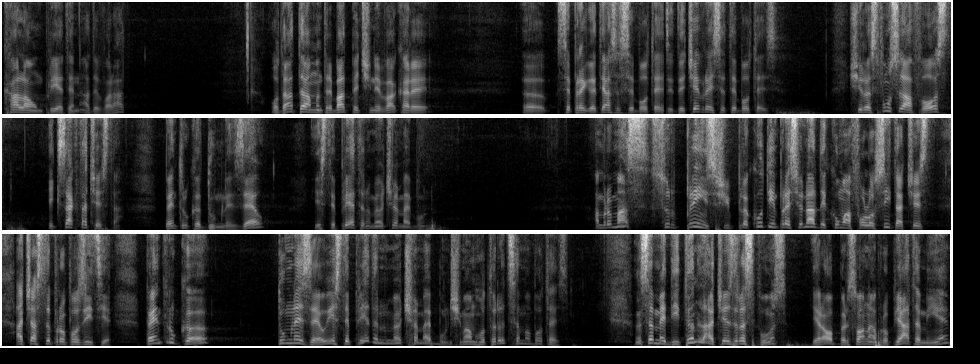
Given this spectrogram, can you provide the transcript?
ca la un prieten adevărat? Odată am întrebat pe cineva care uh, se pregătea să se boteze, de ce vrei să te botezi? Și răspunsul a fost exact acesta, pentru că Dumnezeu este prietenul meu cel mai bun. Am rămas surprins și plăcut impresionat de cum a folosit acest, această propoziție, pentru că Dumnezeu este prietenul meu cel mai bun și m-am hotărât să mă botez. Însă meditând la acest răspuns, era o persoană apropiată mie,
